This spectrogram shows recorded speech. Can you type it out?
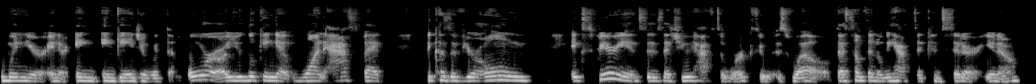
when you're in, in, engaging with them? Or are you looking at one aspect because of your own experiences that you have to work through as well? That's something that we have to consider, you know?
